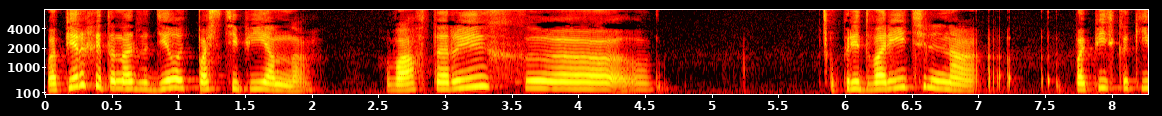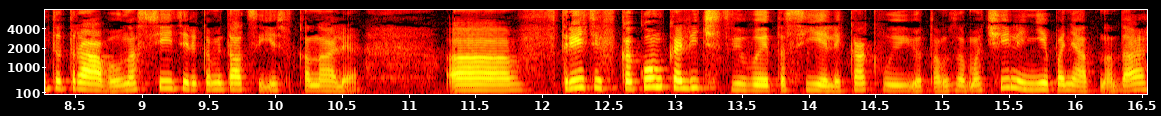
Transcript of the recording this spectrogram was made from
Во-первых, это надо делать постепенно. Во-вторых, э, предварительно попить какие-то травы. У нас все эти рекомендации есть в канале. А, в-третьих, в каком количестве вы это съели, как вы ее там замочили, непонятно, да,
